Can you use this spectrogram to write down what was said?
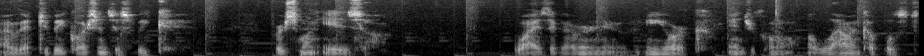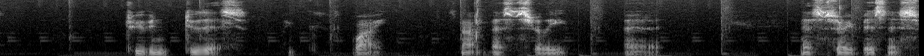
Right, we got two big questions this week. First one is why is the governor of New York, Andrew Cuomo, allowing couples to even do this? Like, why? It's not necessarily a necessary business.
